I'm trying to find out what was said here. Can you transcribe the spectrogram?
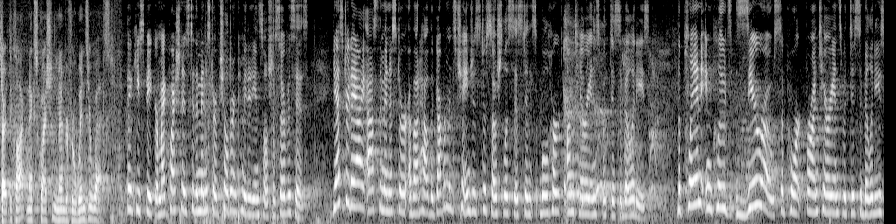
Start the clock. Next question, the member for Windsor West. Thank you, Speaker. My question is to the Minister of Children, Community and Social Services. Yesterday, I asked the minister about how the government's changes to social assistance will hurt Ontarians with disabilities. The plan includes zero support for Ontarians with disabilities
